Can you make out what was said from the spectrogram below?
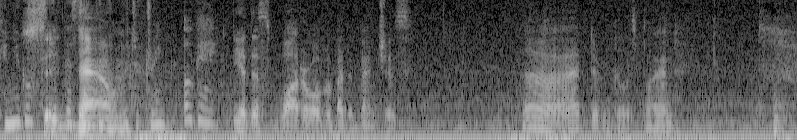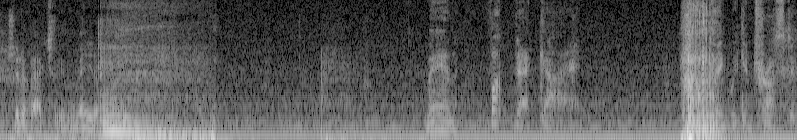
can you go see Sit if there's something for down. her to drink? Okay. Yeah, there's water over by the benches. Ah, that didn't go as planned. Should have actually made a plan. Man, fuck that guy. I don't think we can trust him.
